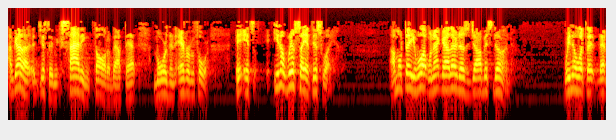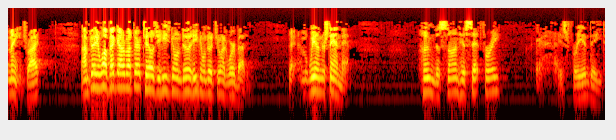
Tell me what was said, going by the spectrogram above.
I've got a, just an exciting thought about that more than ever before. It, it's you know we'll say it this way. I'm gonna tell you what. When that guy there does the job, it's done. We know what that, that means, right? I'm telling you what, if that guy about there tells you he's going to do it, he's going to do it. You don't have to worry about it. We understand that. Whom the Son has set free is free indeed.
